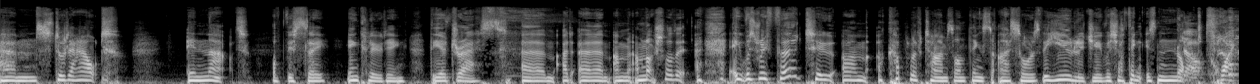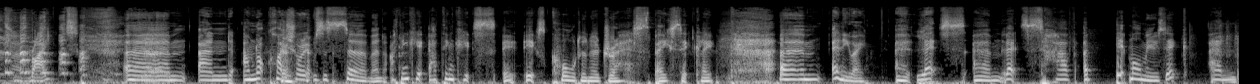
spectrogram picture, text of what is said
um, stood out in that, obviously, including the address. Um, I, um, I'm, I'm not sure that it was referred to um, a couple of times on things that I saw as the eulogy, which I think is not Not. quite right. Um, And I'm not quite sure it was a sermon. I think it, I think it's it, it's called an address, basically. Um, anyway, uh, let's um, let's have a bit more music and.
